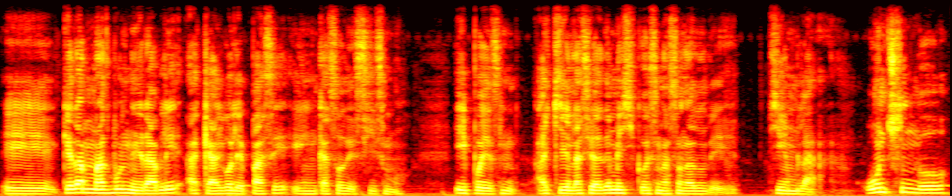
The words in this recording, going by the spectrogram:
eh, queda más vulnerable a que algo le pase en caso de sismo. Y pues aquí en la Ciudad de México es una zona donde tiembla un chingo,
